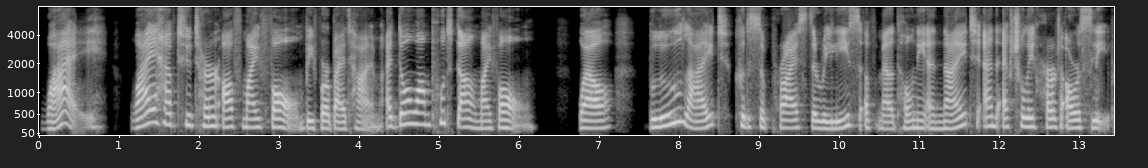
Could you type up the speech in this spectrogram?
why? Why have to turn off my phone before bedtime? I don't want to put down my phone. Well, Blue light could suppress the release of melatonin at night and actually hurt our sleep.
